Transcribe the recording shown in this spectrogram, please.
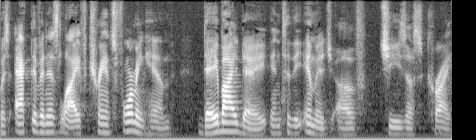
was active in his life, transforming him day by day into the image of Jesus Christ.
